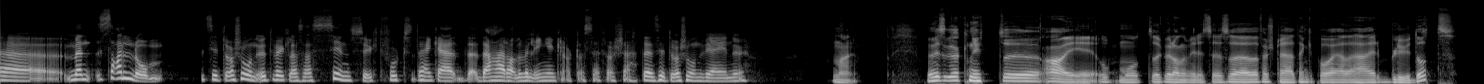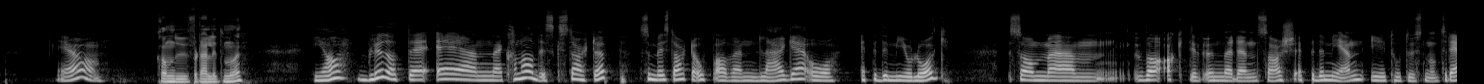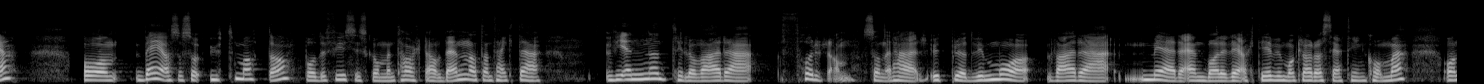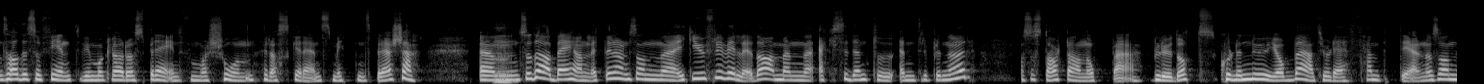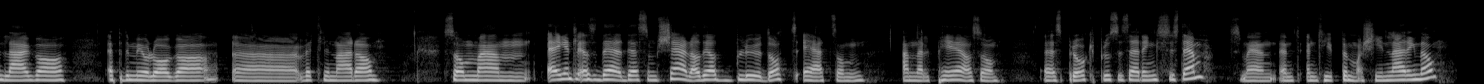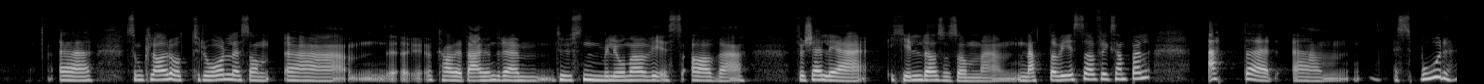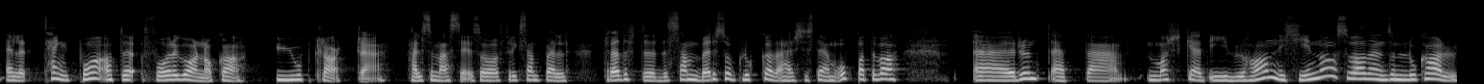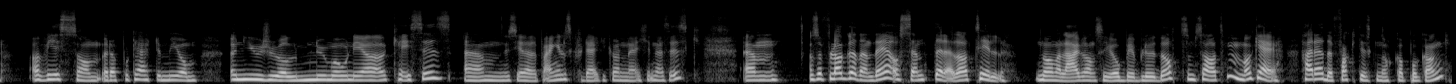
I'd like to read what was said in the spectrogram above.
Eh, men selv om situasjonen utvikla seg sinnssykt fort, så tenker jeg at det her hadde vel ingen klart å se for seg. Den situasjonen vi er i nå. Nei. Men hvis vi skal knytte eh, AI opp mot koronaviruset, så er det første jeg tenker på, er det her Bluedot. Ja. Kan du fortelle litt om det? Ja, Bluedot er en kanadisk startup som ble starta opp av en lege og epidemiolog som um, var aktiv under den SARS-epidemien i 2003. Og ble altså så utmatta, både fysisk og mentalt, av den at han tenkte vi er nødt til å være foran sånne her utbrudd. Vi må være mer enn bare reaktive, vi må klare å se ting komme. Og han sa det så fint, vi må klare å spre informasjon raskere enn smitten sprer seg. Um, mm. Så da ble han litt sånn, ikke ufrivillig, da, men accidental entreprenør. Og så starta han opp eh, Blue Dot, hvor det nå jobber jeg tror det er 50 eller noe sånt, leger, epidemiologer, eh, veterinærer. Som eh, egentlig altså det, det, som skjer, da, det er at Blue Dot er et sånn NLP, altså eh, språkprosesseringssystem, som er en, en, en type maskinlæring, da. Uh, som klarer å tråle sånn uh, hva vet jeg, 100 000 millionervis av uh, forskjellige kilder, sånn som um, nettaviser f.eks., etter um, spor eller tegn på at det foregår noe uoppklart uh, helsemessig. Så f.eks. 30.12. så plukka det her systemet opp at det var uh, rundt et uh, marked i Wuhan i Kina, så var det en sånn lokal avis som rapporterte mye om 'unusual pneumonia cases'. Um, Nå sier jeg det på engelsk fordi jeg ikke kan kinesisk. Um, og så flagga den det og sendte det da til noen av legene som jobber i Blue Dot, som sa at hm, OK, her er det faktisk noe på gang.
